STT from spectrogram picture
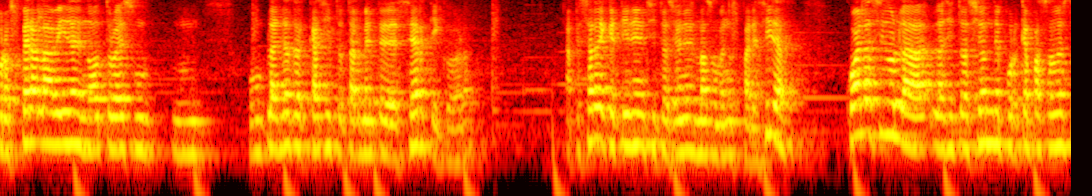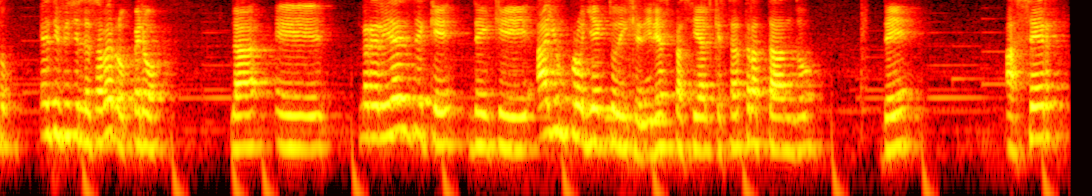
prospera la vida, en otro es un, un, un planeta casi totalmente desértico, ¿verdad? A pesar de que tienen situaciones más o menos parecidas. ¿Cuál ha sido la, la situación de por qué ha pasado esto? Es difícil de saberlo, pero la, eh, la realidad es de que, de que hay un proyecto de ingeniería espacial que está tratando de hacer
